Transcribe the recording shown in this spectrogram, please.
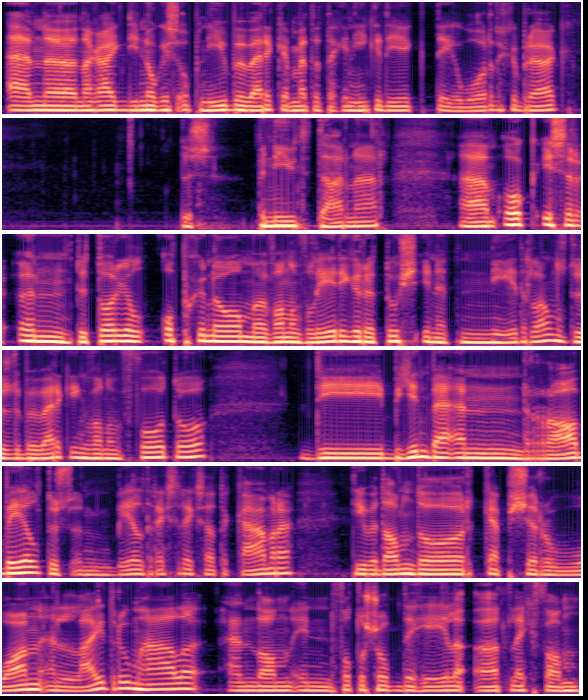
En uh, dan ga ik die nog eens opnieuw bewerken met de technieken die ik tegenwoordig gebruik. Dus benieuwd daarnaar. Um, ook is er een tutorial opgenomen van een volledige retouche in het Nederlands. Dus de bewerking van een foto. Die begint bij een rawbeeld, dus een beeld rechtstreeks uit de camera. Die we dan door Capture One en Lightroom halen. En dan in Photoshop de hele uitleg van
